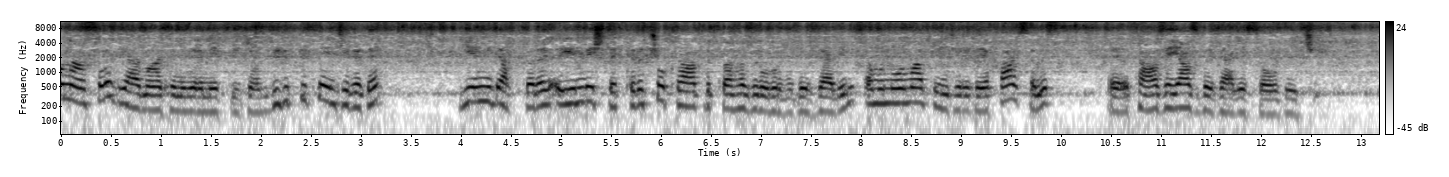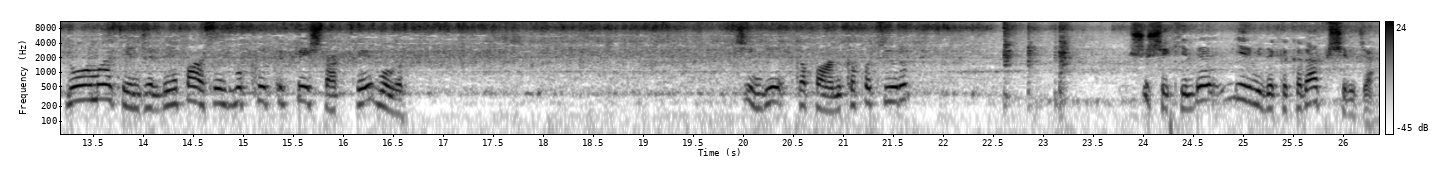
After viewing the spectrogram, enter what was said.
Ondan sonra diğer malzemelerimi ekleyeceğim. Düdüklü tencerede 20 dakikada 25 dakikada çok rahatlıkla hazır olur bu bezelyemiz. Ama normal tencerede yaparsanız e, taze yaz bezelyesi olduğu için normal tencerede yaparsanız bu 40-45 dakikayı bulur. Şimdi kapağını kapatıyorum. Şu şekilde 20 dakika kadar pişireceğim.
